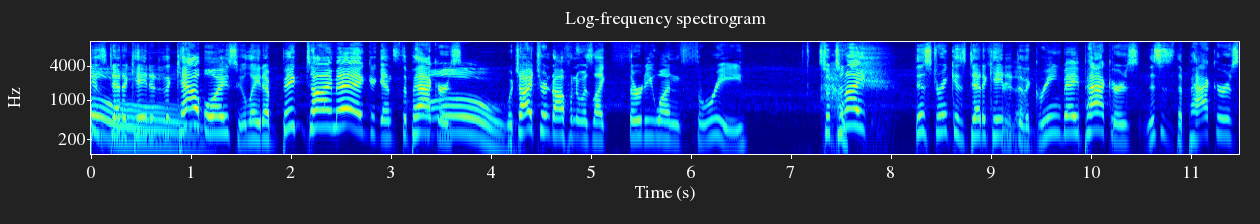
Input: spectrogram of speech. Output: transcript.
is dedicated to the Oh. Cowboys, who laid a big time egg against the Packers, Oh. which I turned off when it was like 31 3. So tonight, this drink is dedicated to the Green Bay Packers. This is the Packers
